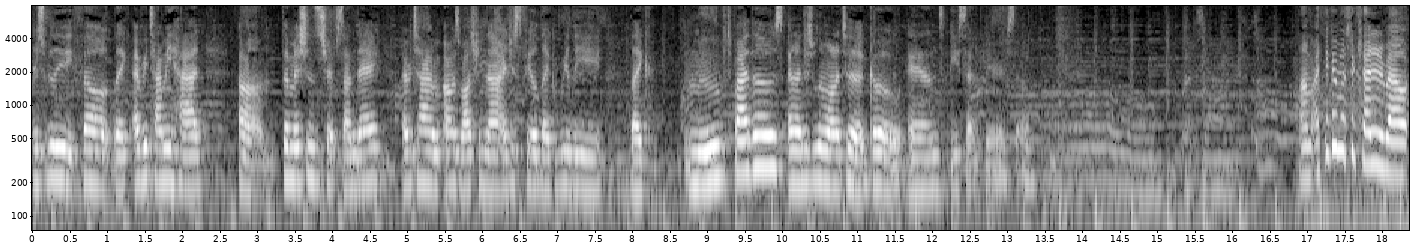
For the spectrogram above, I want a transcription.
I just really felt like every time we had um, the missions trip Sunday, every time I was watching that, I just feel like really like moved by those, and I just really wanted to go and be sent here. So. Um, I think I'm most excited about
